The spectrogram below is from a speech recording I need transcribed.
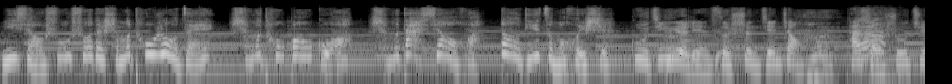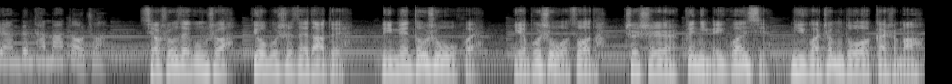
你小叔说的什么偷肉贼，什么偷包裹，什么大笑话，到底怎么回事？顾金月脸色瞬间涨红，他小叔居然跟他妈告状。小叔在公社，又不是在大队，里面都是误会，也不是我做的，这事跟你没关系，你管这么多干什么？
